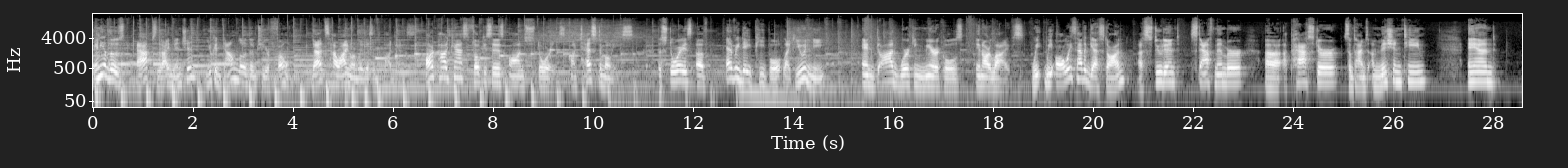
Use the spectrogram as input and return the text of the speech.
Any of those apps that I mentioned, you can download them to your phone. That's how I normally listen to podcasts. Our podcast focuses on stories, on testimonies, the stories of everyday people like you and me, and God working miracles in our lives. We, we always have a guest on, a student, staff member, uh, a pastor, sometimes a mission team. And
